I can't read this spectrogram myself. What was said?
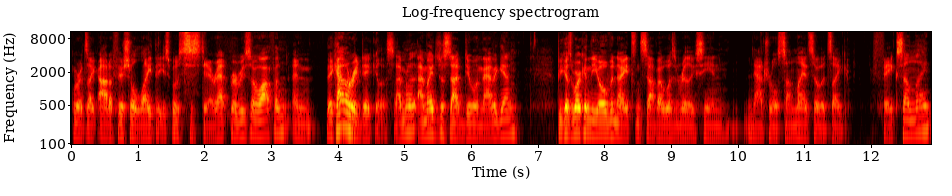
where it's like artificial light that you're supposed to stare at every so often. And they kind of ridiculous. I'm gonna, I might just start doing that again because working the overnights and stuff, I wasn't really seeing natural sunlight. So it's like fake sunlight.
